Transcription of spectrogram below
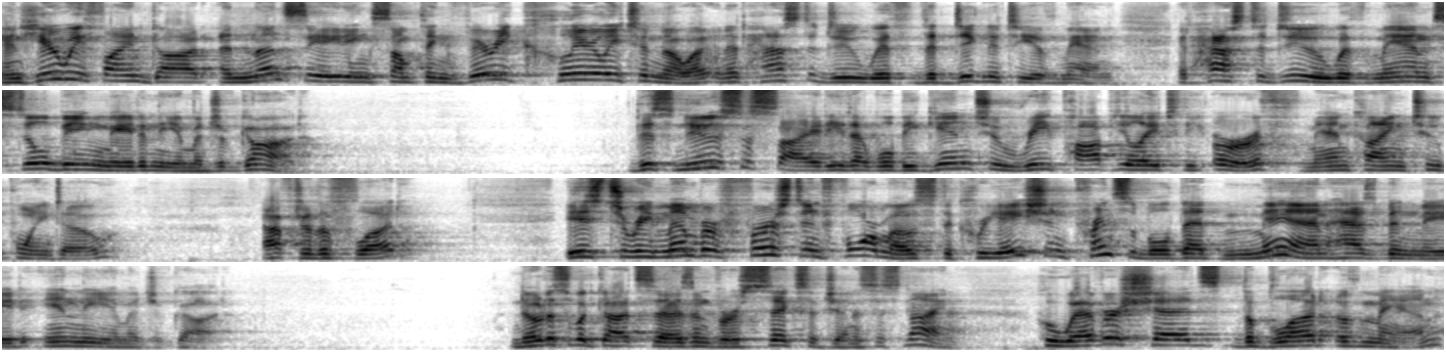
And here we find God enunciating something very clearly to Noah, and it has to do with the dignity of man. It has to do with man still being made in the image of God. This new society that will begin to repopulate the earth, mankind 2.0, after the flood, is to remember first and foremost the creation principle that man has been made in the image of God. Notice what God says in verse 6 of Genesis 9 Whoever sheds the blood of man,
